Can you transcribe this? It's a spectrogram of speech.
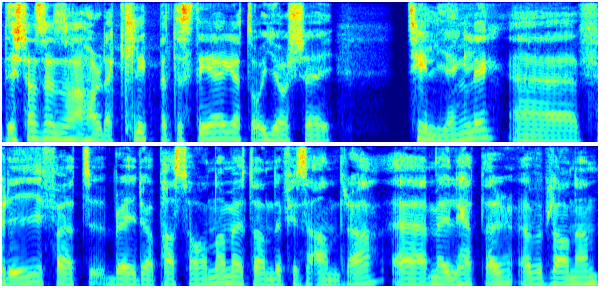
det känns som att han har det där klippet i steget och gör sig tillgänglig, eh, fri för att Brady har passat honom, utan det finns andra eh, möjligheter över planen.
